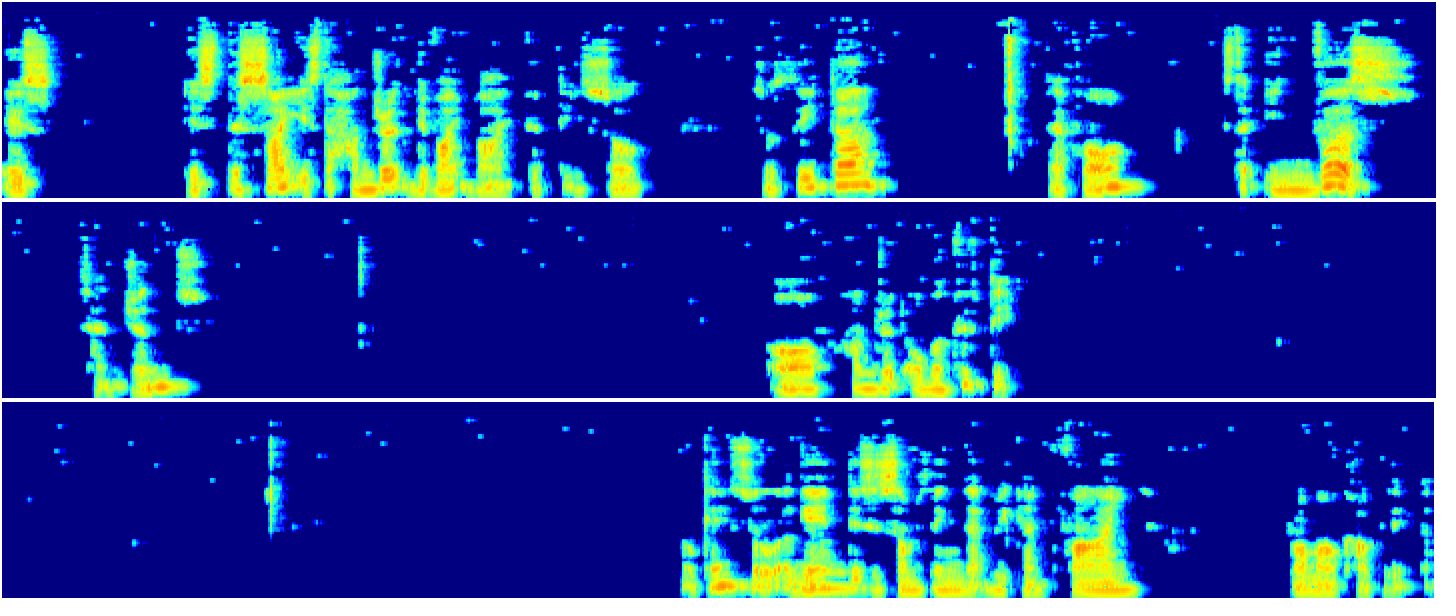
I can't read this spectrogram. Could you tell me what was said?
is is this side is the 100 divided by 50. So, so theta, therefore, is the inverse tangent of 100 over 50. Okay, so again, this is something that we can find from our calculator.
